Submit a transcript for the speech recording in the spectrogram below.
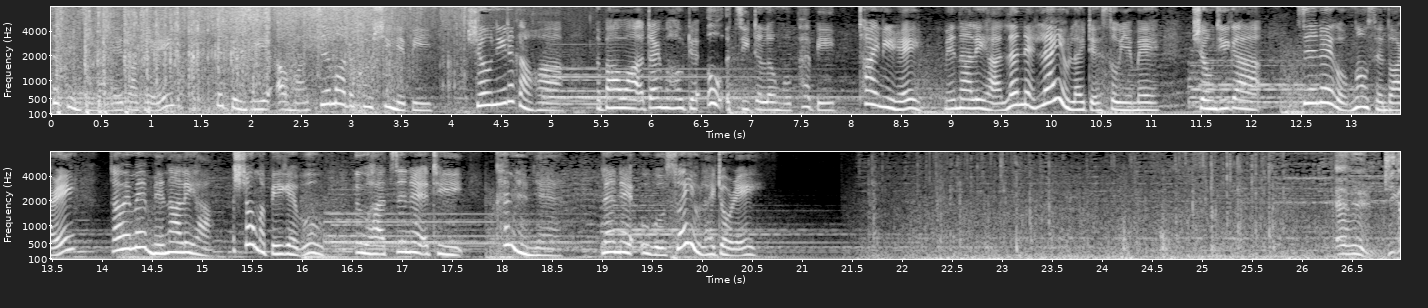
တစ်ပင်ကြီးကလဲသွားခဲ့တယ်။ တစ်ပင်ကြီးရဲ့အောက်မှာကျင်းမတစ်ခုရှိနေပြီးယုံကြီးတစ်ကောင်ဟာတဘာဝအတိုင်းမဟုတ်တဲ့အုပ်အကြီးတစ်လုံးကိုဖက်ပြီးထိုင်နေတယ်။မင်းသားလေးဟာလက်နဲ့လှမ်းယူလိုက်တယ်ဆိုရင်ပဲယုံကြီးကကျင်းထဲကိုငုံဆင်းသွားတယ်။ဒါပေမဲ့မင်းသားလေးဟာအရှော့မပေးခဲ့ဘူး။သူဟာကျင်းတဲ့အထိခက်မြန်မြန်လက်နဲ့ဥကိုဆွဲယူလိုက်တော့တယ်အဲဗန်ဒီက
